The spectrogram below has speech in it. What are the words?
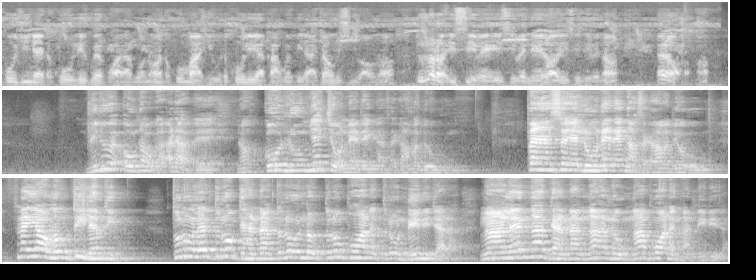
ခိုးကြီးနဲ့တခိုးလေးခွဲခွာတာပေါ့နော်တခိုးမကြီးကိုတခိုးလေးကကာကွယ်ပေးတာအကြောင်းမရှိပါဘူးနော်သူတို့တော့ AC ပဲ AC ပဲလဲတော့ AC ပဲနော်အဲ့တော့မင်းတို့ရဲ့အုံနောက်ကအဲ့ဒါပဲနော်ကိုလူမြတ်ကြော်နဲ့တဲ့ငါစကားမပြောဘူး ပန်ဆယ်လုံနဲ့တဲ့ငါစကားမပြောဘူးနှစ်ယောက်လုံးတိလည်းမတိဘူးသူတို့လည်းသူတို့ကဏ္ဍသူတို့အလုပ်သူတို့ဘဝနဲ့သူတို့နေနေကြတာငါလည်းငါကဏ္ဍငါအလုပ်ငါဘဝနဲ့ငါနေနေတာ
